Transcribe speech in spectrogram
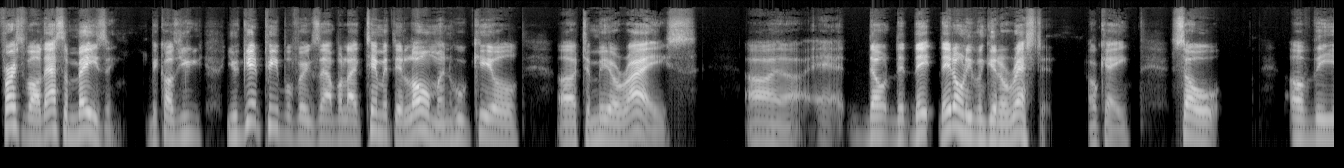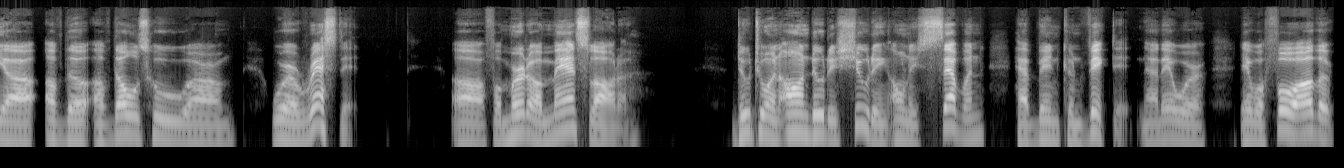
first of all that's amazing because you you get people for example like timothy loehmann who killed uh, tamir rice uh, eh, don't they they don't even get arrested. Okay, so of the uh, of the of those who um, were arrested uh, for murder or manslaughter due to an on-duty shooting, only seven have been convicted. Now there were there were four other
